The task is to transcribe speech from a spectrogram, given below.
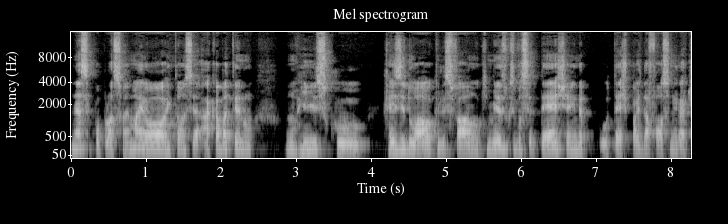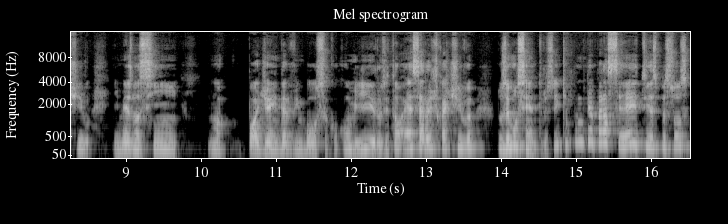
Nessa população é maior, então você acaba tendo um risco residual que eles falam, que mesmo que você teste, ainda o teste pode dar falso negativo, e mesmo assim uma pode ainda vir bolsa com, com vírus. Então, essa era a justificativa dos hemocentros. E que por muito tempo era aceito e as pessoas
